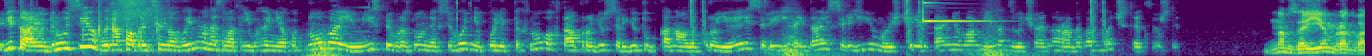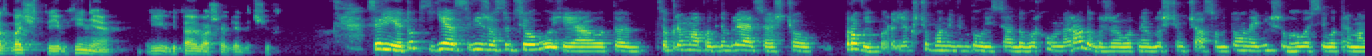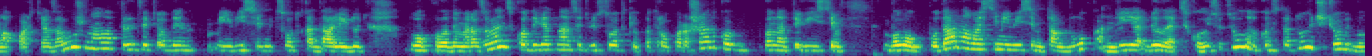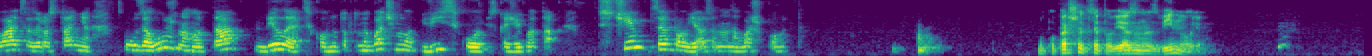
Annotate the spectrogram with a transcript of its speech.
Вітаю, друзі! Ви на фабриці новин. Мене звати Євгенія Котнова і мій співрозмовник сьогодні політтехнолог та продюсер Ютуб каналу про ЄС Сергій Гайдай. Сергію, мої щирі вітання вам і надзвичайно рада вас бачити, як завжди. Навзаєм рад вас бачити, Євгенія, і вітаю ваших глядачів. Сергію, тут є свіжа соціологія. От е, зокрема, повідомляється, що про вибори, якщо б вони відбулися до Верховної Ради вже от найближчим часом, то найбільше б голосів отримала партія Залужного 31,8%. Далі йдуть блок Володимира Зеленського 19%, Петро Порошенко понад 8%, блок Буданова 7,8%, так блок Андрія Білецького. І соціологи констатують, що відбувається зростання у Залужного та Білецького. Ну тобто, ми бачимо військові, скажімо так. З чим це пов'язано на ваш погляд? Ну, по-перше, це пов'язано з війною.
